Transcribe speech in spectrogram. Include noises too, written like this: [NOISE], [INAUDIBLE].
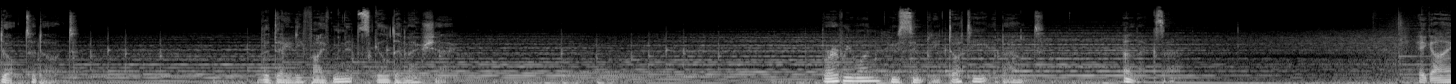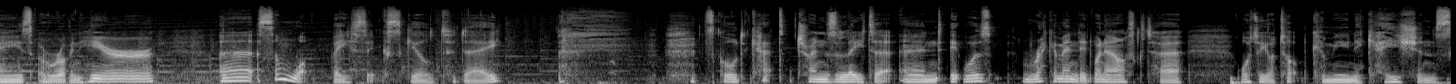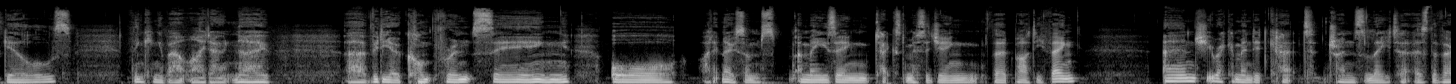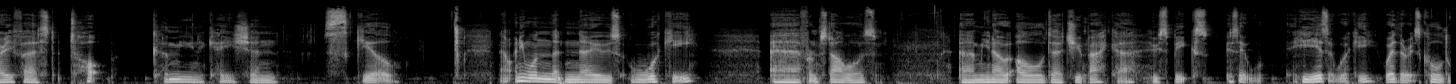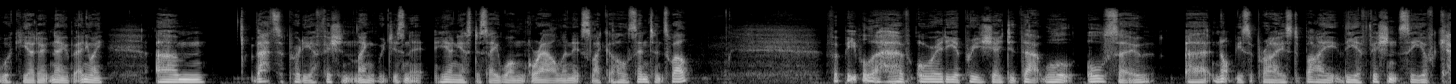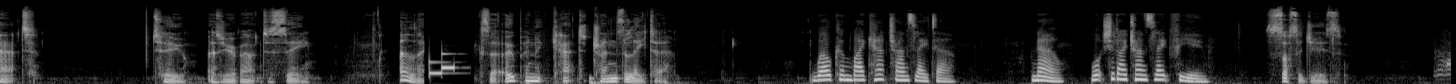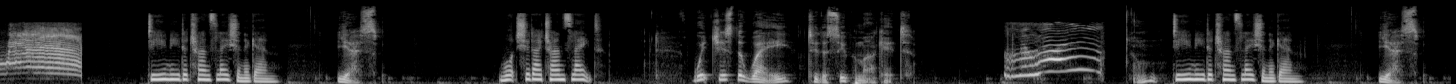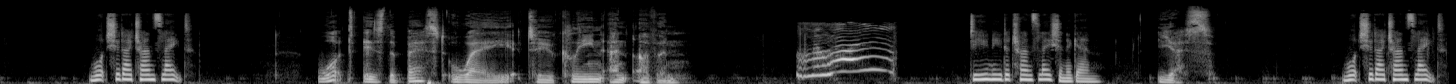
dot to dot. The daily 5 minute skill demo show. For everyone who's simply dotty about Alexa. Hey guys, Robin here. Uh, somewhat basic skill today. [LAUGHS] it's called Cat Translator, and it was recommended when I asked her, What are your top communication skills? Thinking about, I don't know, uh, video conferencing or, I don't know, some amazing text messaging third party thing. And she recommended Cat Translator as the very first top communication skill. Now, anyone that knows Wookiee uh, from Star Wars, um, you know, old uh, Chewbacca who speaks, is it, he is a Wookiee, whether it's called Wookiee, I don't know, but anyway, um, that's a pretty efficient language, isn't it? He only has to say one growl and it's like a whole sentence. Well, for people that have already appreciated that, will also uh, not be surprised by the efficiency of Cat, too, as you're about to see. Alexa, open Cat Translator. Welcome by Cat Translator. Now, what should I translate for you? Sausages. Do you need a translation again? Yes. What should I translate? Which is the way to the supermarket? Ooh. Do you need a translation again? Yes. What should I translate? What is the best way to clean an oven? Do you need a translation again? Yes. What should I translate?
